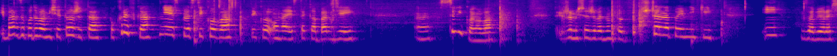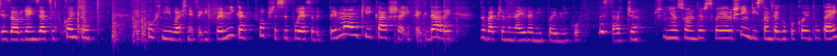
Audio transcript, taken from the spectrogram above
I bardzo podoba mi się to, że ta pokrywka nie jest plastikowa, tylko ona jest taka bardziej e, silikonowa. Także myślę, że będą to szczelne pojemniki i zabiorę się za organizację w końcu kuchni właśnie w takich pojemnikach. Poprzesypuję sobie tutaj mąki, kaszę i tak dalej. Zobaczymy na ile mi pojemników wystarczy. Przyniosłam też swoje roślinki z tamtego pokoju tutaj,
